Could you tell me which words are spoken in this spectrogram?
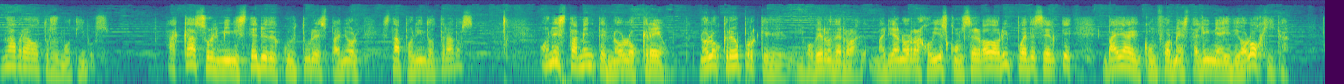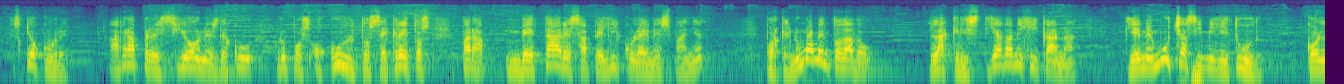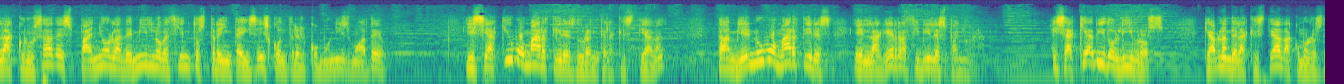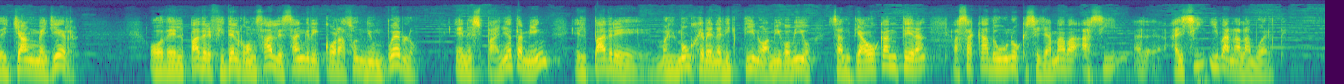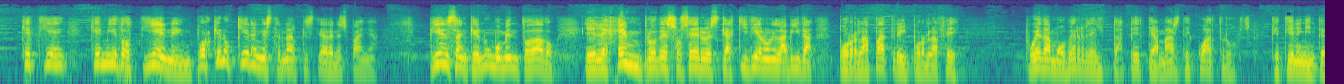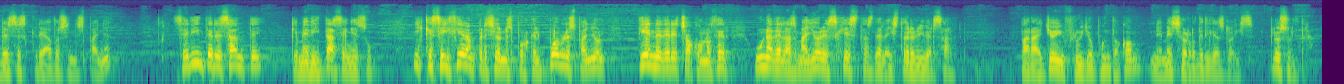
¿No habrá otros motivos? ¿Acaso el Ministerio de Cultura español está poniendo trabas? Honestamente no lo creo. No lo creo porque el gobierno de Mariano Rajoy es conservador y puede ser que vaya conforme a esta línea ideológica. Entonces, ¿qué ocurre? ¿Habrá presiones de grupos ocultos, secretos, para vetar esa película en España? Porque en un momento dado, la cristiada mexicana tiene mucha similitud con la cruzada española de 1936 contra el comunismo ateo. Y si aquí hubo mártires durante la cristiana, también hubo mártires en la guerra civil española. Y si aquí ha habido libros que hablan de la cristiada, como los de Jean Meyer o del padre Fidel González, Sangre y Corazón de un Pueblo. En España también el padre, el monje benedictino, amigo mío, Santiago Cantera, ha sacado uno que se llamaba Así, así iban a la muerte. ¿Qué, tiene, ¿Qué, miedo tienen? ¿Por qué no quieren estrenar Cristiada en España? Piensan que en un momento dado el ejemplo de esos héroes que aquí dieron la vida por la patria y por la fe pueda moverle el tapete a más de cuatro que tienen intereses creados en España? Sería interesante que meditasen eso y que se hicieran presiones porque el pueblo español tiene derecho a conocer una de las mayores gestas de la historia universal. Para yoinfluyo.com, Nemesio Rodríguez Lois, Plus Ultra.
